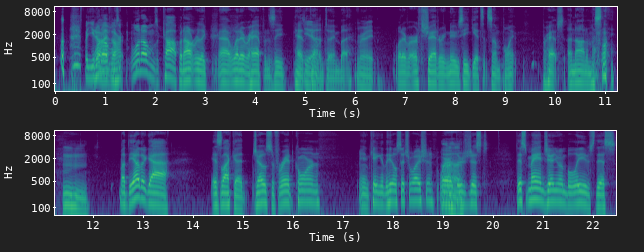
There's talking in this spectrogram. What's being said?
but you one don't of have the them's a, one of them's a cop, and I don't really uh, whatever happens, he has it Yeah. coming to him. But Right. whatever earth shattering news he gets at some point, perhaps anonymously. Mm-hmm. But the other guy is like a Joseph Redcorn in King of the Hill situation where Uh-huh. there's just this man genuinely believes this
